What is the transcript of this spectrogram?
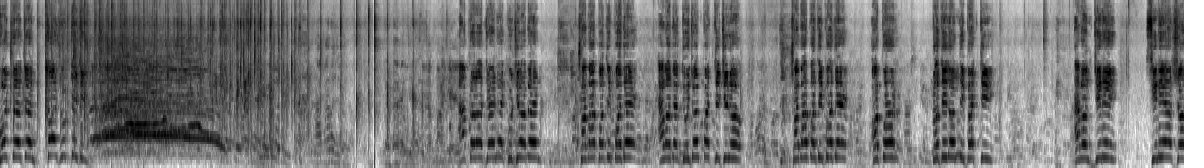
ভোট পেয়েছেন চৌষট্টিটি আপনারা জেনে খুশি হবেন সভাপতি পদে আমাদের দুজন প্রার্থী ছিল। সভাপতি পদে অপর প্রতিদ্বন্দ্বী প্রার্থী এবং যিনি সিনিয়র সহ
